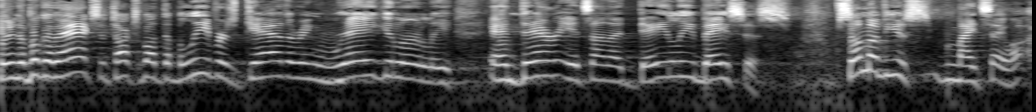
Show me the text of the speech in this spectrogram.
In the book of Acts, it talks about the believers gathering regularly, and there it's on a daily basis. Some of you might say, well,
